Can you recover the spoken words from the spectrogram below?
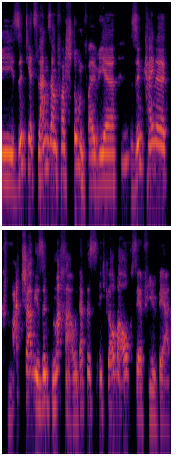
die sind jetzt langsam verstummt, weil wir mhm. sind keine Quatscher, wir sind Macher und das ist, ich glaube, auch sehr viel wert,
